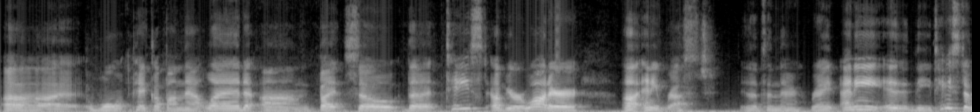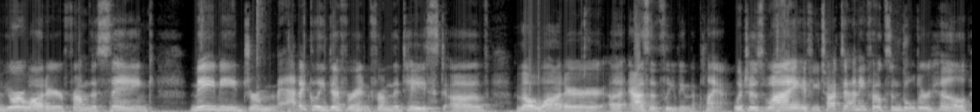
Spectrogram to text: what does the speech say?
uh, won't pick up on that lead. Um, but so the taste of your water, uh, any rust that's in there, right? Any uh, the taste of your water from the sink may be dramatically different from the taste of the water uh, as it's leaving the plant. Which is why if you talk to any folks in Boulder Hill,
